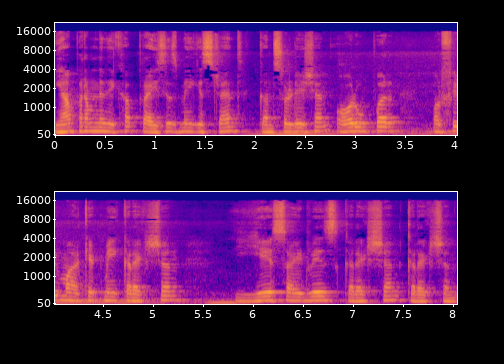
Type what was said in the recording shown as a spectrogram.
यहाँ पर हमने देखा प्राइसेस में एक स्ट्रेंथ कंसल्टेशन और ऊपर और फिर मार्केट में एक करेक्शन ये साइडवेज करेक्शन करेक्शन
